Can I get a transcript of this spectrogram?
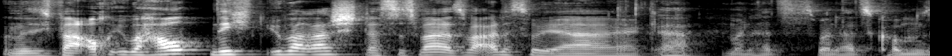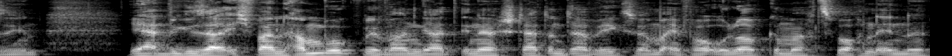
Und ich war auch überhaupt nicht überrascht, dass das war. Es war alles so, ja, ja, klar. Ja, man hat es man hat's kommen sehen. Ja, wie gesagt, ich war in Hamburg, wir waren gerade in der Stadt unterwegs, wir haben einfach Urlaub gemacht, das Wochenende.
